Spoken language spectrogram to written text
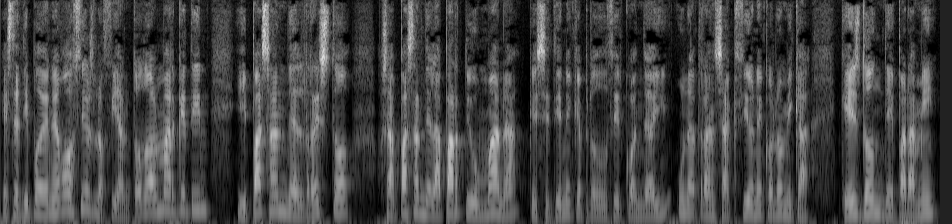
Este tipo de negocios lo fían todo al marketing y pasan del resto, o sea, pasan de la parte humana que se tiene que producir cuando hay una transacción económica, que es donde para mí,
